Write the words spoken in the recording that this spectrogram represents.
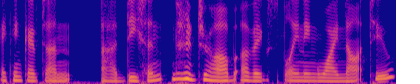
I think I've done a decent job of explaining why not to.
